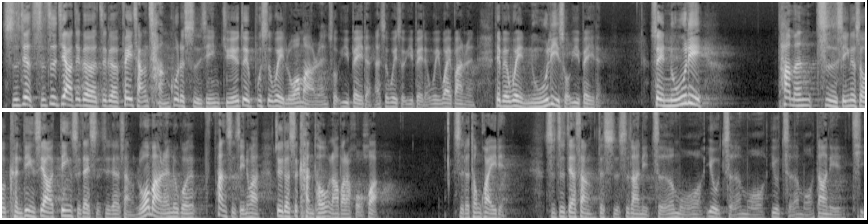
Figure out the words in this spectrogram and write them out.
十字十字架这个这个非常残酷的死刑，绝对不是为罗马人所预备的，而是为所预备的，为外邦人，特别为奴隶所预备的。所以奴隶。他们死刑的时候肯定是要钉死在十字架上。罗马人如果判死刑的话，最多是砍头，然后把它火化，死得痛快一点。十字架上的死是让你折磨，又折磨，又折磨，到你气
